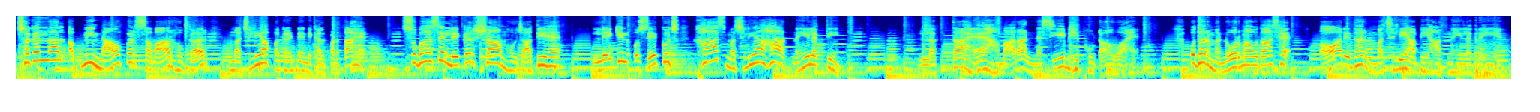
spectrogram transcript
छगन लाल अपनी नाव पर सवार होकर मछलियाँ पकड़ने निकल पड़ता है। सुबह से लेकर शाम हो जाती है, लेकिन उसे कुछ खास मछलियाँ हाथ नहीं लगती। लगता है हमारा नसीब ही फूटा हुआ है। उधर मनोरमा उदास है और इधर मछलियाँ भी हाथ नहीं लग रही हैं।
